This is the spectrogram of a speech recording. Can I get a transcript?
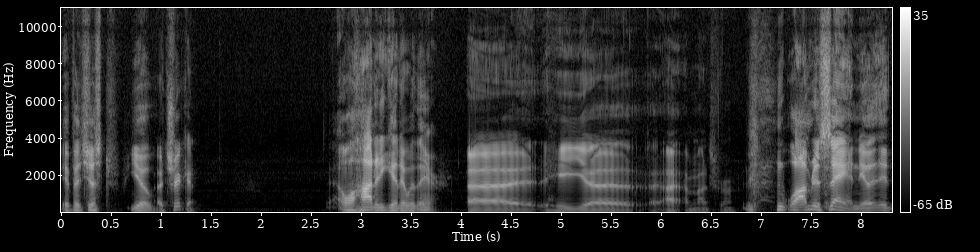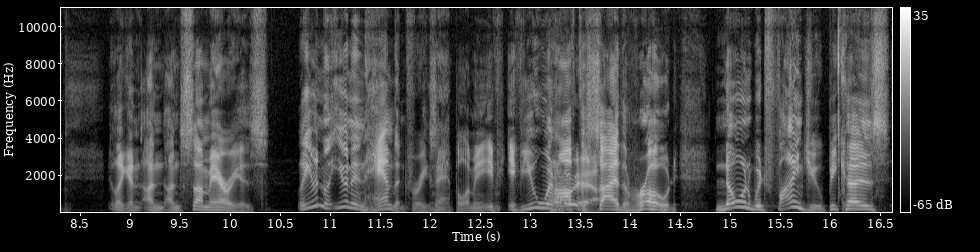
if it's just you know a chicken. Well, how did he get over there? Uh, he. Uh, I, am not sure. well, I'm just saying. You know, it, like in, on on some areas, like even even in Hamden, for example. I mean, if if you went oh, off yeah. the side of the road, no one would find you because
